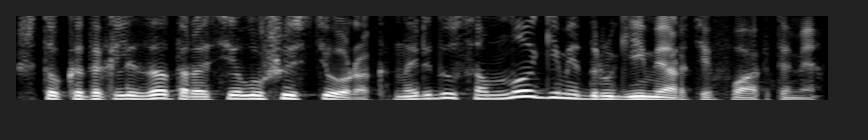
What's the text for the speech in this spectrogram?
что катаклизатор осел у шестерок, наряду со многими другими артефактами.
